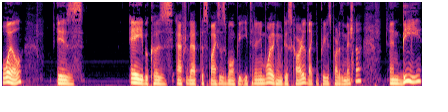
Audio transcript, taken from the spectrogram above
oil is a because after that the spices won't be eaten anymore; they're going to be discarded, like the previous part of the Mishnah. And B,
